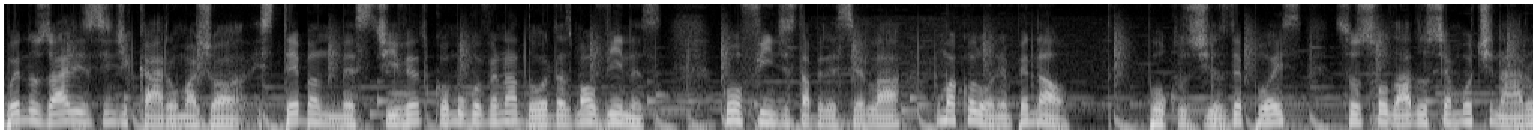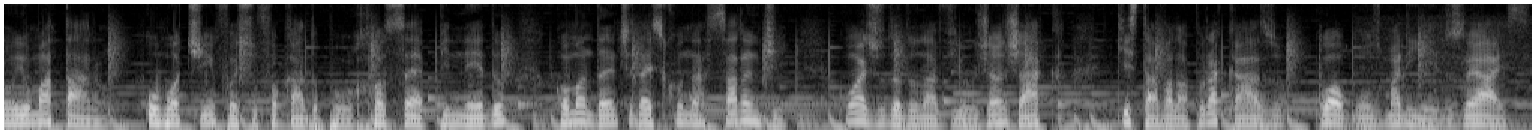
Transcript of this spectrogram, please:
Buenos Aires indicaram o major Esteban Mestiver como governador das Malvinas, com o fim de estabelecer lá uma colônia penal. Poucos dias depois, seus soldados se amotinaram e o mataram. O motim foi sufocado por José Pinedo, comandante da escuna Sarandi, com a ajuda do navio Jean-Jacques, que estava lá por acaso, com alguns marinheiros leais.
